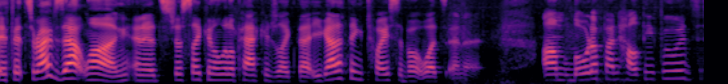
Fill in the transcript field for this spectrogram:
if it survives that long and it's just like in a little package like that, you got to think twice about what's in it. Um, load up on healthy foods.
